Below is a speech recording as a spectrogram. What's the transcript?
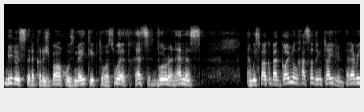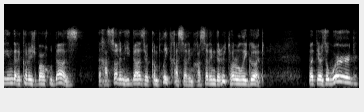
midas that a Kodesh Baruch Hu is made to us with, Chesed, Gvura, and Emes, and we spoke about Goimil Chasadim Tovim, that everything that a Kodesh Baruch Hu does, the Chasadim he does are complete Chasadim, Chasadim that are totally good. But there's a word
